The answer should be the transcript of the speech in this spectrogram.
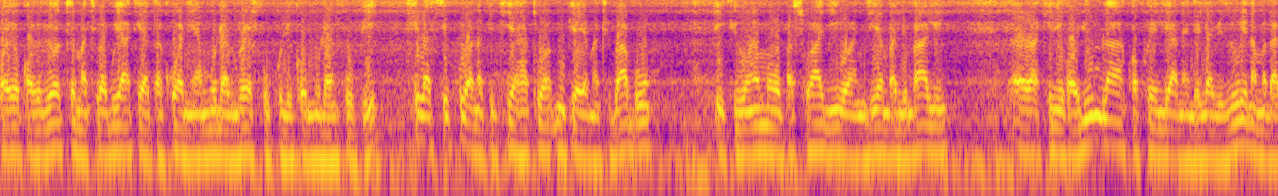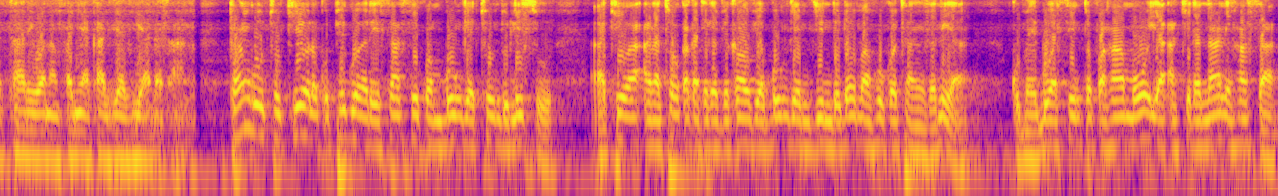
Kwa hiyo kwa vyovyote matibabu yake yatakuwa ni ya muda mrefu kuliko muda mfupi. Kila siku anapitia hatua mpya ya matibabu ikiwemo upasuaji wa njia mbalimbali lakini kwa ujumla, kwa kweli anaendelea vizuri na madaktari wanamfanyia kazi ya ziada sana. Tangu tukio la kupigwa risasi kwa mbunge Tundu Lissu akiwa anatoka katika vikao vya bunge mjini Dodoma huko Tanzania, kumeibua sintofahamu ya akina nani hasa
